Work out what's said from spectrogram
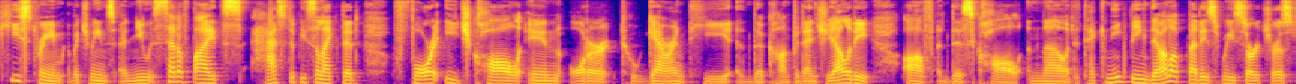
key stream, which means a new set of bytes has to be selected for each call in order to guarantee the confidentiality of this call. Now, the technique being developed by these researchers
